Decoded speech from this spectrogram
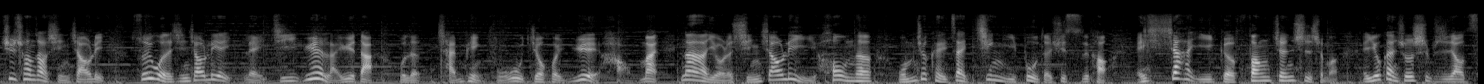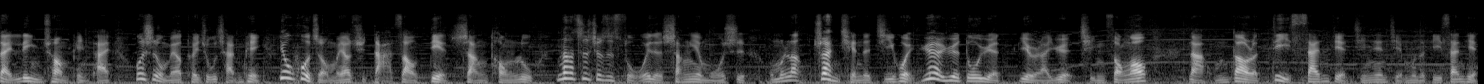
去创造行销力。所以我的行销力累积越来越大，我的产品服务就会越好卖。那有了行销力以后呢，我们就可以再进一步的去思考，哎，下一个方针是什么？哎，有敢说是不是要再另创品牌，或是我们要推出产品，又或者我们要去打造电商通路？那这就是所谓的商业模式，我们让赚钱的机会越来越多元，越来越轻松哦。那我们到了第三点，今天节目的第三点，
